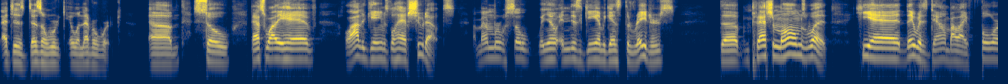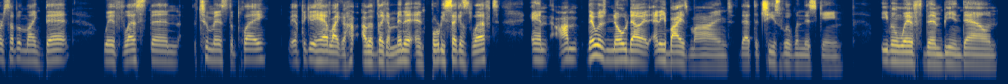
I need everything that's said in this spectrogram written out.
that just doesn't work. It will never work. Um, so that's why they have a lot of games. They'll have shootouts. I remember, so you know, in this game against the Raiders, the Patrick Mahomes, what he had, they was down by like four or something like that, with less than two minutes to play. I think they had like a like a minute and forty seconds left, and I'm there was no doubt in anybody's mind that the Chiefs would win this game, even with them being down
